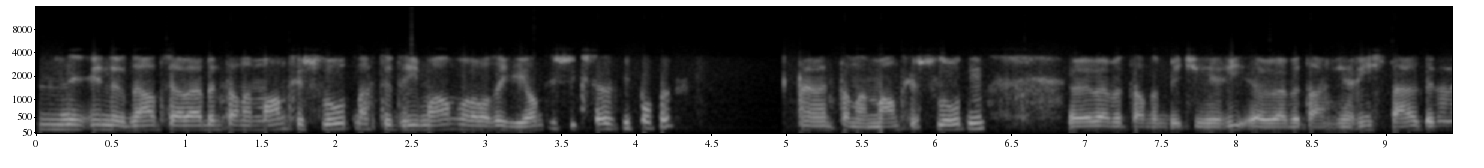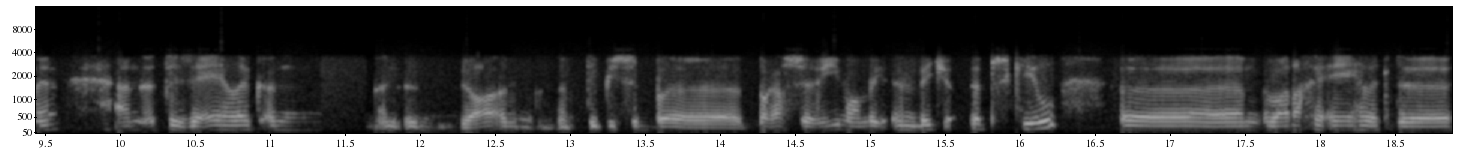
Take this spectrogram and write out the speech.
Nee, inderdaad. We hebben het dan een maand gesloten, achter drie maanden. Dat was een gigantisch succes, die pop-up. We hebben het dan een maand gesloten. Uh, we hebben het dan een beetje uh, we hebben het dan gerestart binnenin. En het is eigenlijk een, een, ja, een, typische brasserie, maar een beetje upskill. Uh, waar dat je eigenlijk de,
